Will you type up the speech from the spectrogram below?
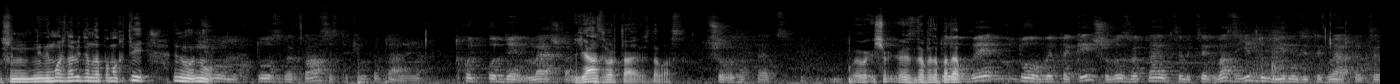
Що не, не можна людям допомогти. Ну, ну, хто звертався з такими питаннями? Хоч один мешканець. я звертаюсь до вас. Що ви звертаєтеся? Е, Що, е, за- за- Хто ви, хто ви такий, що ви звертаєтеся від цих? У вас є довірність від цих мешканців.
